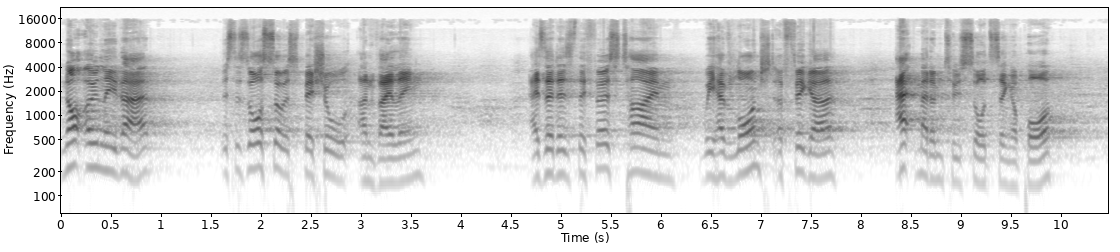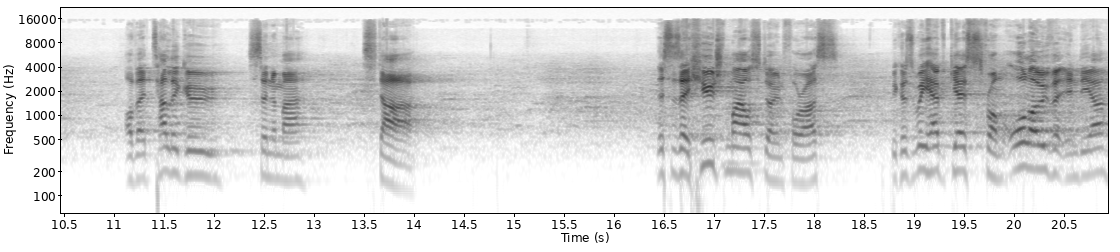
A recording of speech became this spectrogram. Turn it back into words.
Not only that, this is also a special unveiling, as it is the first time we have launched a figure at Madame Tussauds Singapore of a Telugu cinema star. This is a huge milestone for us because we have guests from all over India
